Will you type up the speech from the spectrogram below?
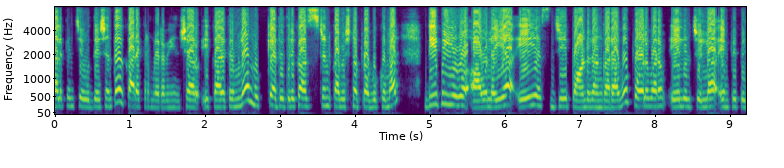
కల్పించే ఉద్దేశంతో కార్యక్రమం నిర్వహించారు. ఈ కార్యక్రమంలో ముఖ్య అతిథులుగా assistant commissioner Prabhukumar DPEO Avulayya ASG Pandurangarao Polavaram Eluru జిల్లా ఎంపీపీ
